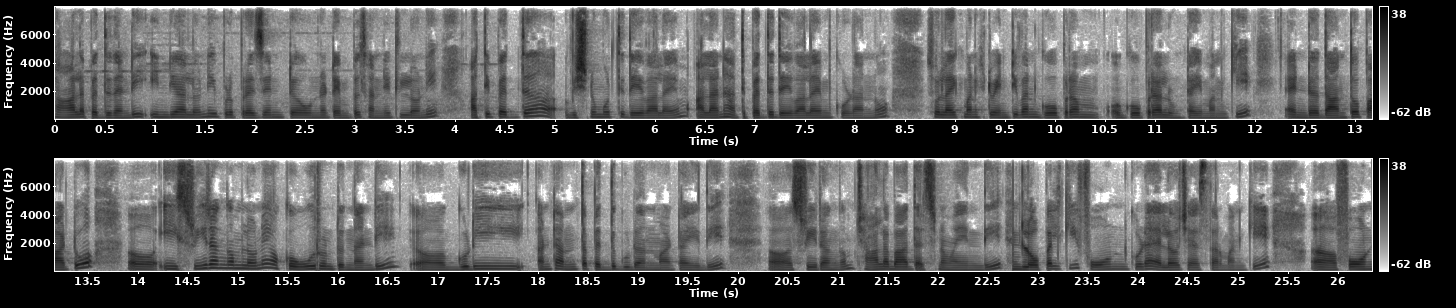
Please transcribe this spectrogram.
చాలా పెద్దదండి. ఇండియాలోని ఇప్పుడు ప్రజెంట్ ఉన్న టెంపుల్స్ అన్నిటిలోని అతిపెద్ద పెద్ద విష్ణుమూర్తి దేవాలయం అలానే అతిపెద్ద దేవాలయం కూడాను. సో లైక్ మనకి ట్వంటీ వన్ గోపురం గోపురాలు ఉంటాయి మనకి. అండ్ దాంతోపాటు ఈ శ్రీరంగంలోనే ఒక ఊరు ఉంటుందండి గుడి అంటే అంత పెద్ద గుడి అనమాట ఇది. శ్రీరంగం చాలా బాగా దర్శనం అయింది అండ్ లోపలికి ఫోన్ కూడా అలో చేస్తారు మనకి. ఫోన్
